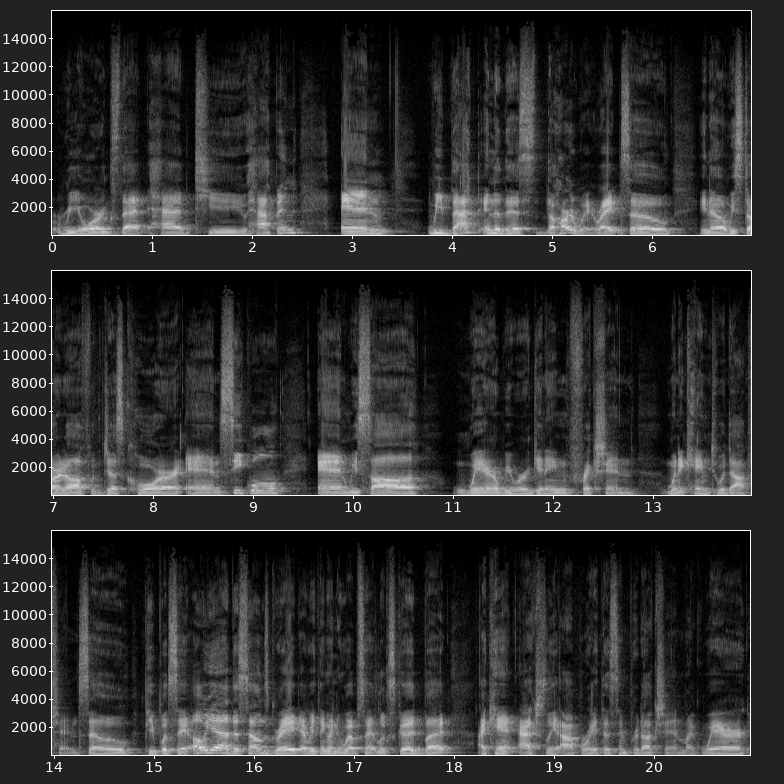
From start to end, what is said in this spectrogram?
reorgs that had to happen. And we backed into this the hard way, right? So, you know, we started off with just core and SQL, and we saw where we were getting friction when it came to adoption. So people would say, oh, yeah, this sounds great. Everything on your website looks good, but I can't actually operate this in production. Like, where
